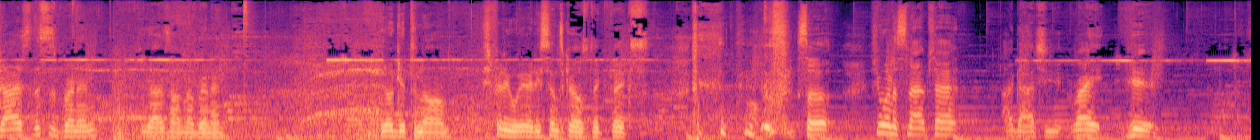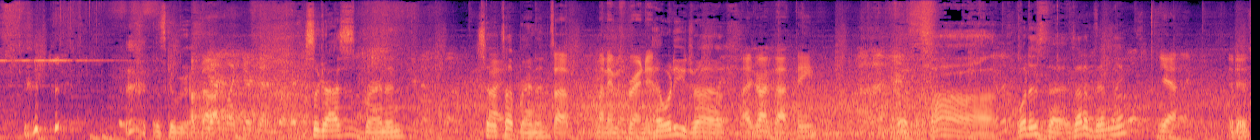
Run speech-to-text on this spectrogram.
Guys, this is Brennan. If you guys don't know Brennan, you'll get to know him. He's pretty weird. He sends girls dick pics. so if you want a Snapchat, I got you right here. Let's go. Bro. So guys, this is Brandon. So what's up, Brandon? What's up? My name is Brandon. Hey, what do you drive? I drive that thing. Ah, what is that? Is that a Bentley? Yeah, it is.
